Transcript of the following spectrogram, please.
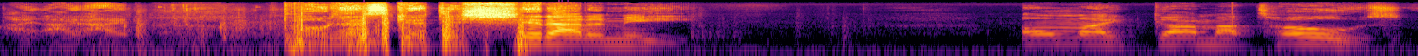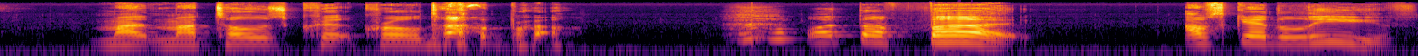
Hide, hide, hide. Bro, that scared the shit out of me. Oh my god, my toes. My my toes cr- curled up, bro. what the fuck? I'm scared to leave.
